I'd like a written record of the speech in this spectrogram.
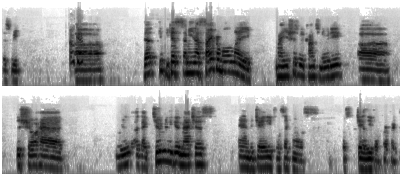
this week. Okay. Uh, that because I mean, aside from all my my issues with continuity, uh, the show had really, like two really good matches, and the Jay Lethal segment was was Jay Lethal perfect.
